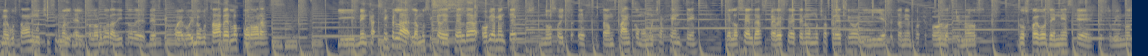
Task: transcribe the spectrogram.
me gustaba muchísimo el, el color doradito de, de este juego y me gustaba verlo por horas. Y me enca- siempre la, la música de Zelda, obviamente pues, no soy tan fan como mucha gente de los Zeldas, pero este le tengo mucho aprecio y este también porque fueron los primeros dos juegos de NES que, que tuvimos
